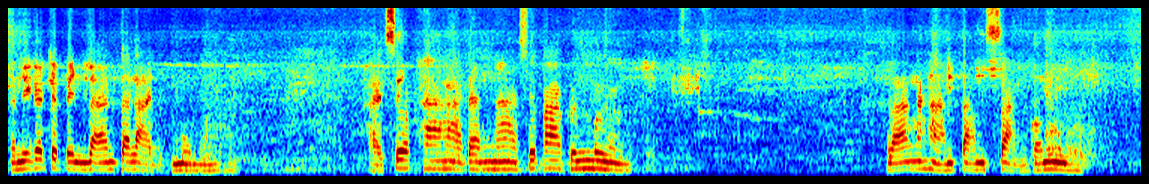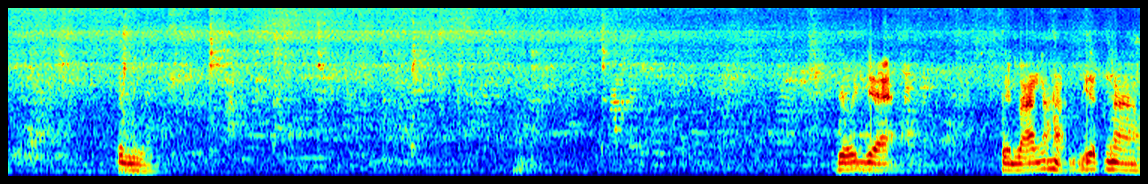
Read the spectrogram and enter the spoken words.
อันนี้ก็จะเป็นร้านตลาดอีกมุม ขายเสื้อผ้าด้านหน้าเสื้อผ้าพื้นเมือง ร้านอาหารตามสั่งก็มีเออเยอะแยะ เป็นร้านอาหารเวียดนาม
